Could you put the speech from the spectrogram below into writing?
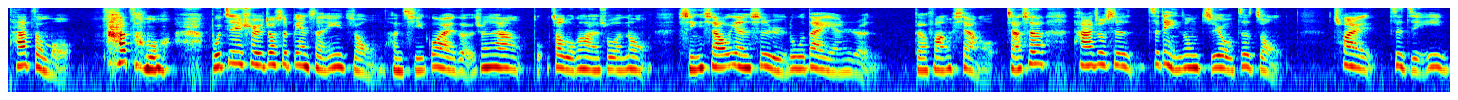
他怎么 他怎么 不继续，就是变成一种很奇怪的，就像赵铎刚才说的那种行销厌世语录代言人的方向哦。假设他就是这电影中只有这种踹自己一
